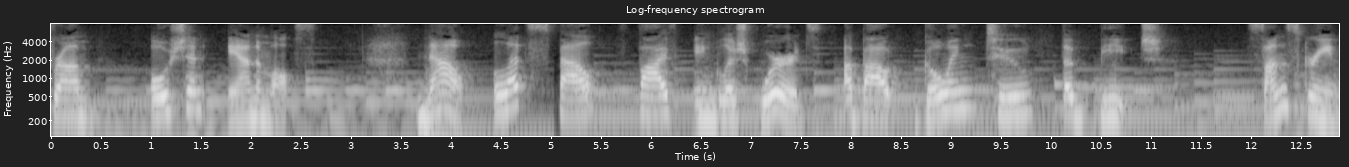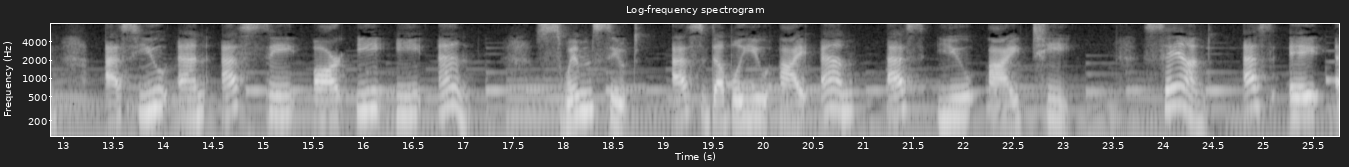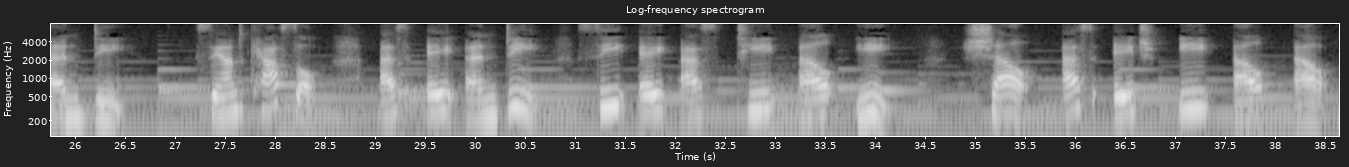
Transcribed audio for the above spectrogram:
from ocean animals. Now, let's spell five English words about going to the beach. Sunscreen, S U N S C R E E N. Swimsuit, S W I M S U I T. Sand, S A N D. Sand castle, S A N D C A S T L E. Shell, S H E L L.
